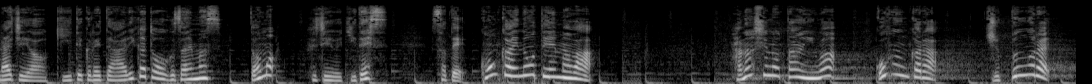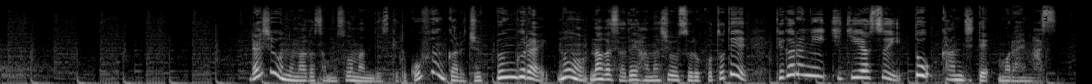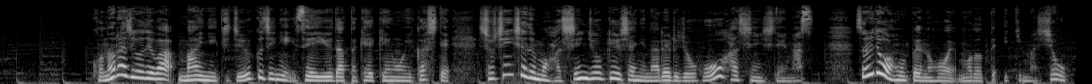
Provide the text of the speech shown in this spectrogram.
ラジオを聴いてくれてありがとうございます。どうも、藤幸です。さて、今回のテーマは、話の単位は5分から10分ぐらい。ラジオの長さもそうなんですけど5分から10分ぐらいの長さで話をすることで手軽に聞きやすいと感じてもらえますこのラジオでは毎日19時に声優だった経験を生かして初心者でも発信上級者になれる情報を発信しています。それでは本編の方へ戻っていきましょう。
